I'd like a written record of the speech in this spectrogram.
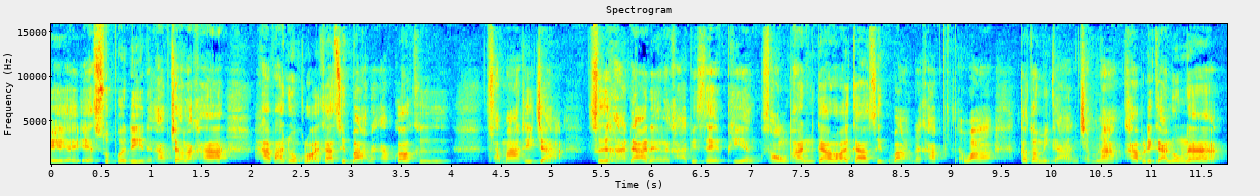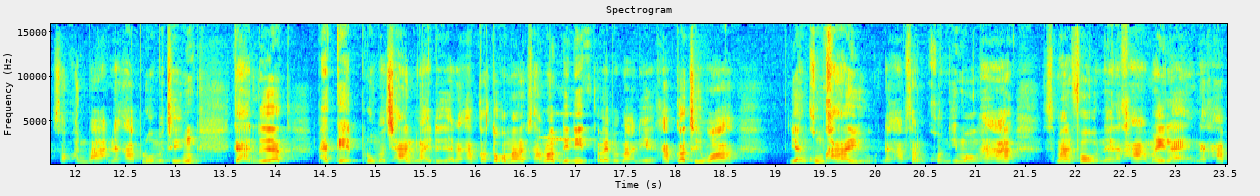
AIS Super D นะครับจากราคา 5,690 บาทนะครับก็คือสามารถที่จะซื้อหาได้ในราคาพิเศษเพียง 2,990 บาทนะครับ แต่ว่าก็ต้องมีการชำระค่าบริการล่วงหน้า 2,000 บาทนะครับ รวมไปถึงการเลือกแพ็กเกจโปรโมชั่นรายเดือนนะครับ ก็ตกประมาณ 300 นิดๆ อะไรประมาณนี้ครับ ก็ถือว่ายังคุ้มค่าอยู่นะครับสำหรับคนที่มองหาสมาร์ทโฟนในราคาไม่แรงนะครับ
